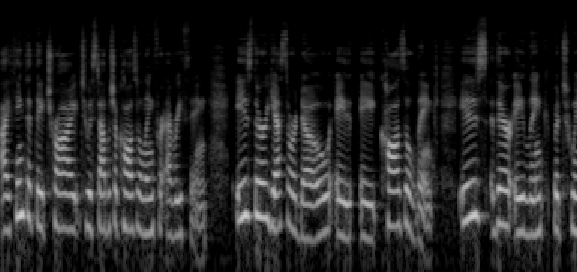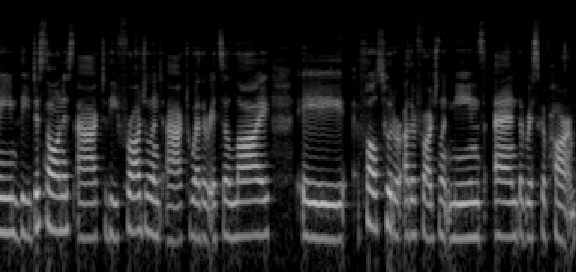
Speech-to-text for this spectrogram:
I think that they try to establish a causal link for everything. Is there, yes or no, a, a causal link? Is there a link between the dishonest act, the fraudulent act, whether it's a lie, a falsehood, or other fraudulent means, and the risk of harm?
